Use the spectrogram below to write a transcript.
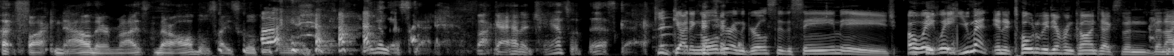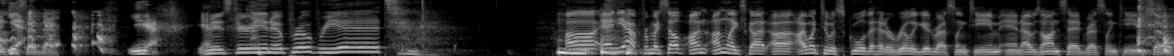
But fuck now they're my they're all those high school people like, look at this guy. Fuck, I had a chance with this guy. Keep getting older, and the girls stay the same age. Oh wait, wait. You meant in a totally different context than than I just Yeah. said there, Yeah. Yeah. Mister Inappropriate. Uh, and yeah, for myself, un- unlike Scott, uh, I went to a school that had a really good wrestling team, and I was on said wrestling team. So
